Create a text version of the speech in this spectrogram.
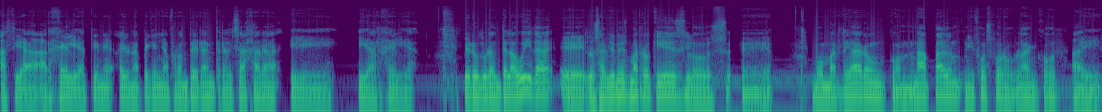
hacia Argelia. Tiene, hay una pequeña frontera entre el Sáhara y, Argelia. Pero durante la huida, eh, los aviones marroquíes los eh, bombardearon con napalm y fósforo blanco. Hay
